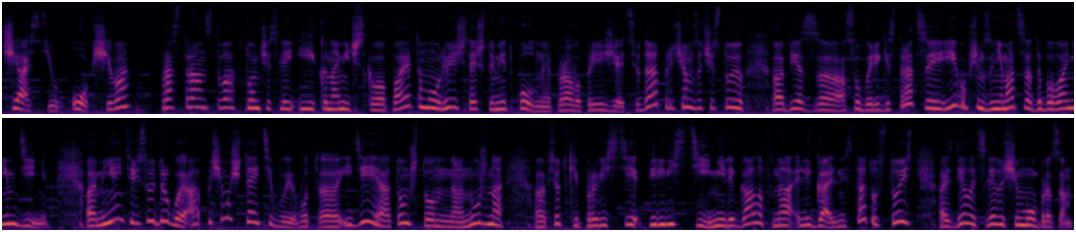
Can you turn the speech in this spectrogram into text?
частью общего пространства, в том числе и экономического, поэтому люди считают, что имеют полное право приезжать сюда, причем зачастую а, без а, особой регистрации и, в общем, заниматься добыванием денег. А, меня интересует другое. А почему считаете вы, вот идея о том, что нужно все-таки провести, перевести нелегалов на легальный статус, то есть сделать следующим образом.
